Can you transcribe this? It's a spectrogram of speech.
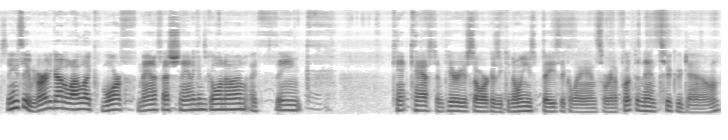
So you can see, we've already got a lot of like morph manifest shenanigans going on. I think can't cast Imperiosaur because you can only use basic lands. So we're going to put the Nantuko down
